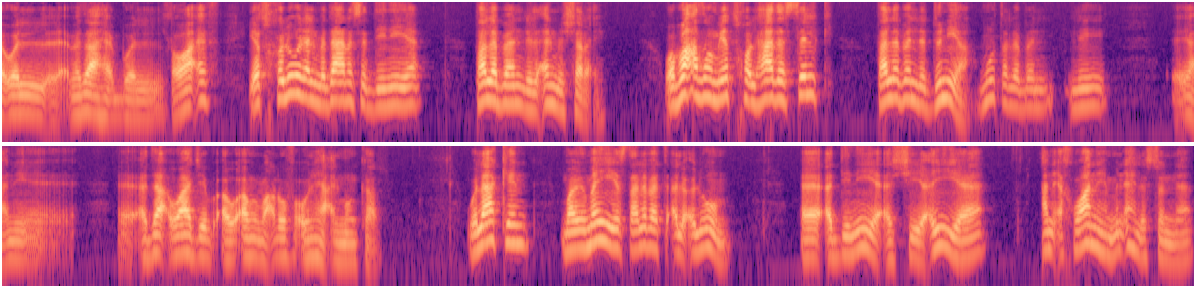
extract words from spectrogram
والمذاهب والطوائف يدخلون المدارس الدينية طلبا للعلم الشرعي. وبعضهم يدخل هذا السلك طلبا للدنيا مو طلبا ل يعني آه، أداء واجب أو أمر معروف أو نهي عن المنكر. ولكن ما يميز طلبة العلوم آه، الدينية الشيعية عن إخوانهم من أهل السنة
